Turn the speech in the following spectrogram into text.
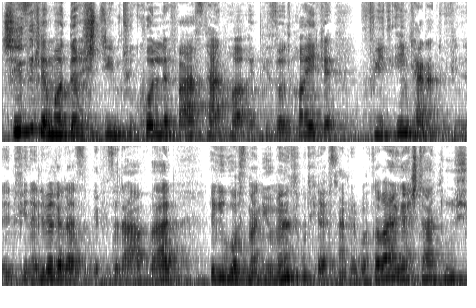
چیزی که ما داشتیم تو کل فصل تنها اپیزودهایی که feed in کردن تو finale- finale ای به غیر از اپیزود اول یکی Ghost Monument بود که sniper bot ا برگشتن توش.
